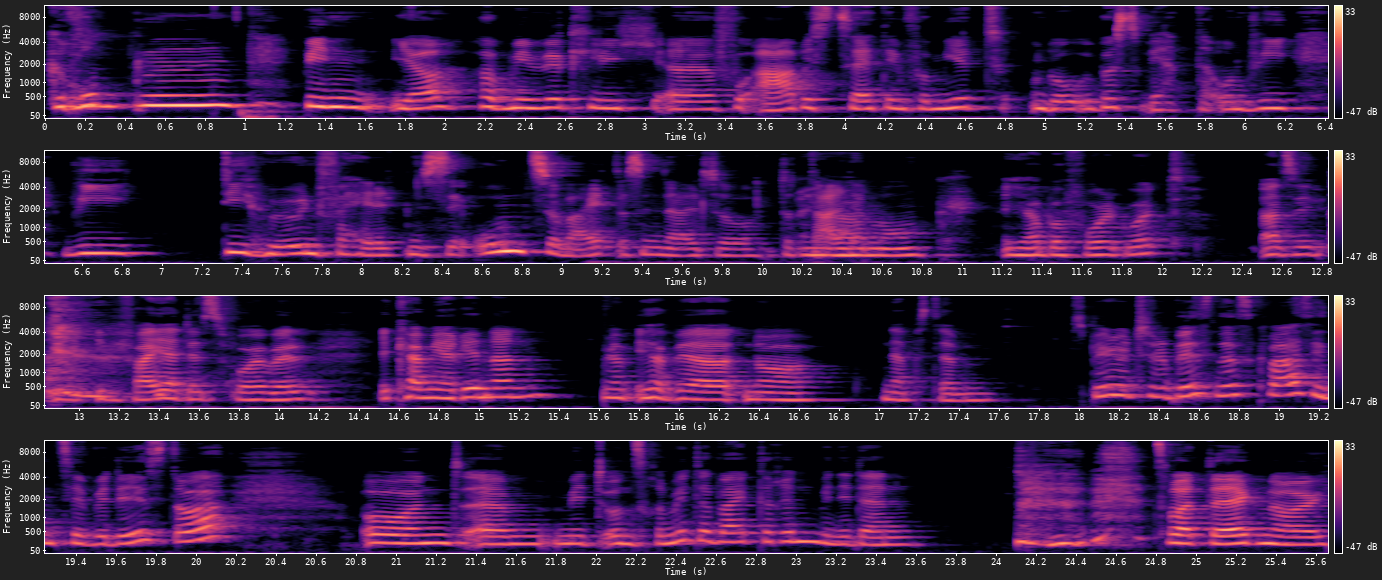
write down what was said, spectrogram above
Gruppen, bin, ja, habe mich wirklich äh, von A bis Z informiert und auch übers Wetter und wie, wie die Höhenverhältnisse und so weiter sind also total Ja. der Monk. Ja, aber voll gut. Also ich, ich, ich feiere das voll, weil ich kann mich erinnern, ich habe ja noch nebst dem Spiritual Business quasi einen CBD-Store und ähm, mit unserer Mitarbeiterin bin ich dann zwei Tage nach,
